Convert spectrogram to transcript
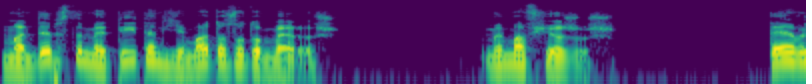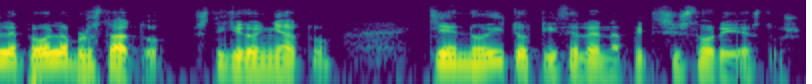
Μαντέψτε με τι ήταν γεμάτο αυτό το μέρος με μαφιόζους. Τα έβλεπε όλα μπροστά του, στη γειτονιά του, και εννοείται ότι ήθελε να πει τις ιστορίες τους.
